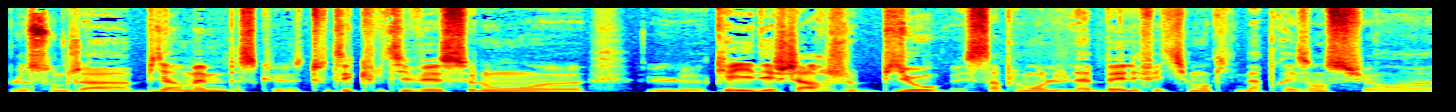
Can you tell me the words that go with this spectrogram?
Le sont déjà bien même parce que tout est cultivé selon le cahier des charges bio et simplement le label effectivement qui met présent sur euh,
